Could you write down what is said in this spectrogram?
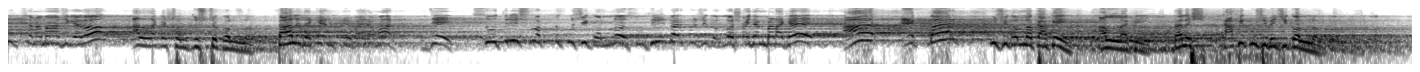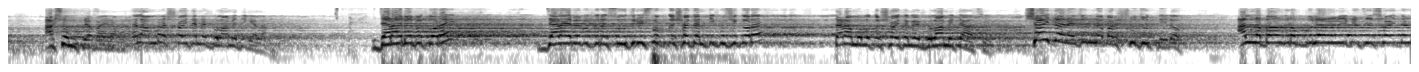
মুক্ত নামাজ গেল, আল্লাহকে সন্তুষ্ট করল। তাহলে দেখেন ভাই আমার, যে চৌত্রিশ ওয়াক্ত খুশি করল চৌত্রিশ বার খুশি করল, শয়তান বাড়াকে, আর একবার খুশি করল কাকে? আল্লাহকে তাহলে কাকে খুশি বেশি করল? আসুন, প্রিয় ভাই আমার, তাহলে আমরা শয়তানের গোলামিতে গেলাম। যারা এভাবে করে, যারা এভাবে করে চৌত্রিশ ভক্ত শয়তানকে খুশি করে, তারা মূলত শয়তানের গোলামিতে আছে। শয়তানের জন্য আবার সুযোগ নিল। আল্লাহ পাক রব্বুল আলামিনের কাছে শয়তান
